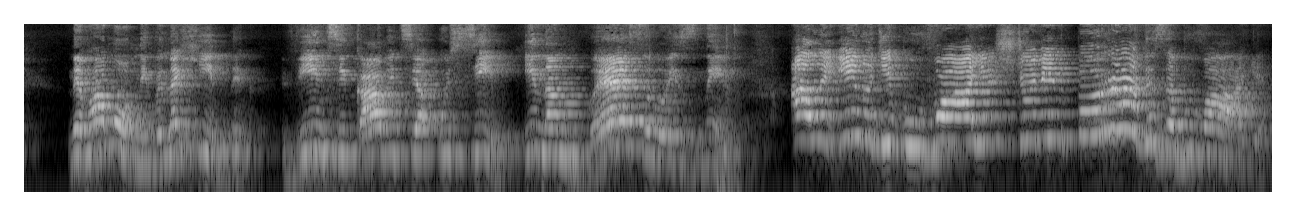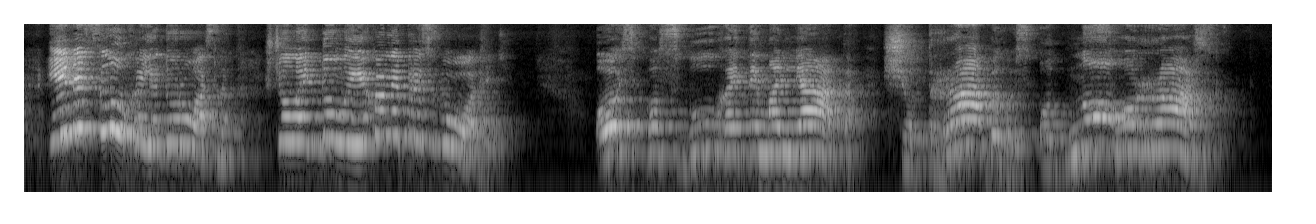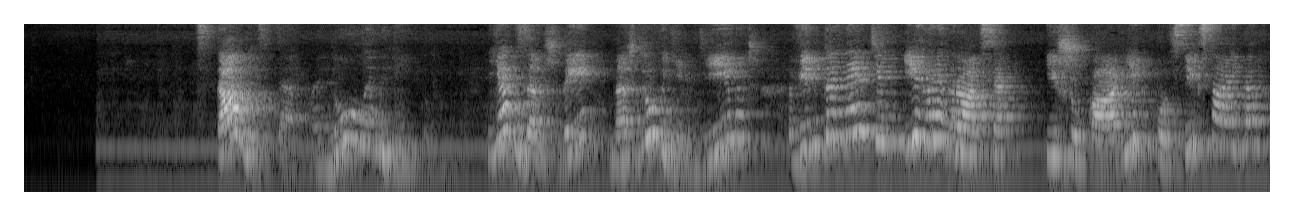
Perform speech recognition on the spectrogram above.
невгамовний винахідник. Він цікавиться усім і нам весело із ним. Але іноді буває, що він поради забуває і не слухає дорослих, що ледь до лиха не призводить. Ось послухайте, малята, що трапилось одного разу. Сталося минулим літом. Як завжди, наш друг Дімдімич в інтернеті в ігри грався і шукав їх по всіх сайтах.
